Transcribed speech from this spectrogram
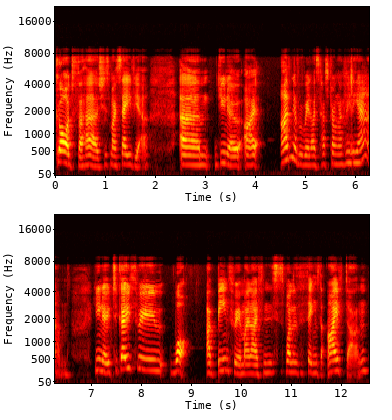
God for her. She's my savior. Um, you know, I I've never realized how strong I really am. You know, to go through what I've been through in my life, and this is one of the things that I've done.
